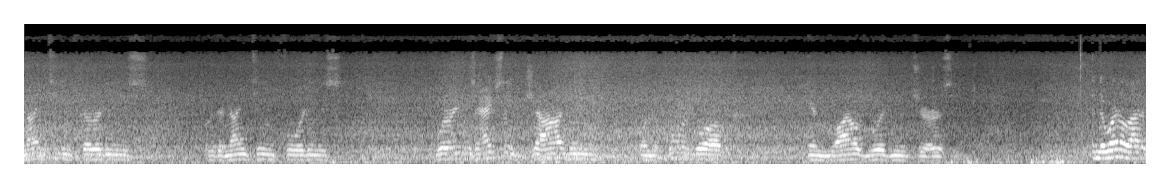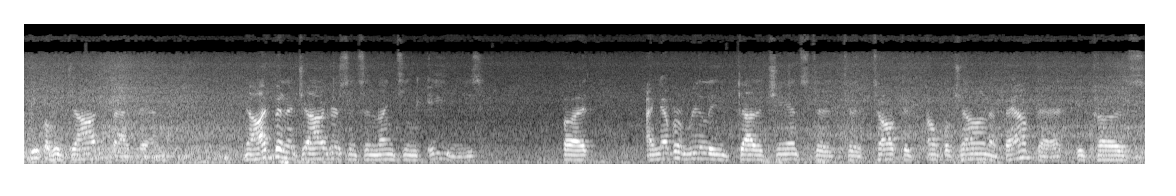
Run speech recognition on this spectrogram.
1930s or the 1940s where he was actually jogging on the boardwalk in Wildwood, New Jersey. And there weren't a lot of people who jogged back then. Now, I've been a jogger since the 1980s, but I never really got a chance to, to talk to Uncle John about that because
